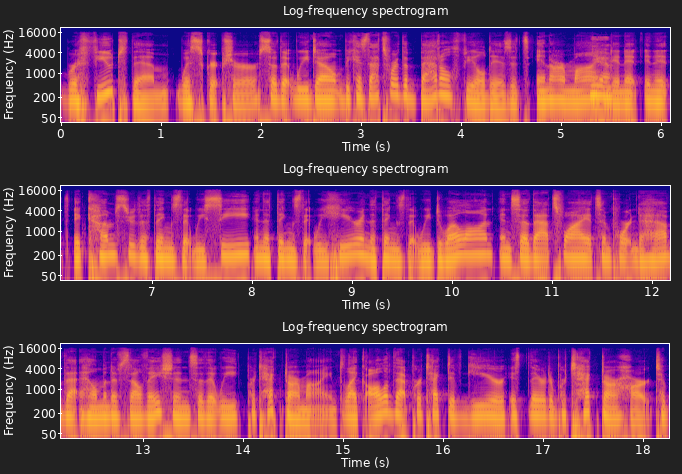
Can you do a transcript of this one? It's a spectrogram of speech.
refute them with scripture so that we don't because that's where the battlefield is. It's in our mind yeah. and it and it it comes through the things that we see and the things that we hear and the things that we dwell on. And so that's why it's important to have that helmet of salvation so that we protect our mind. Like all of that protective gear is there to protect our heart to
